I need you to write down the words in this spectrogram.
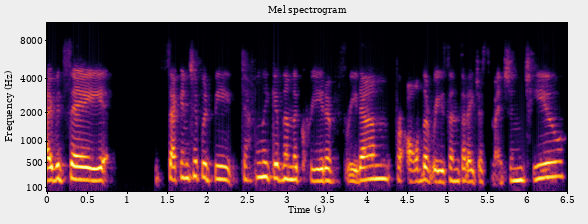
I would say second tip would be definitely give them the creative freedom for all the reasons that I just mentioned to you.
